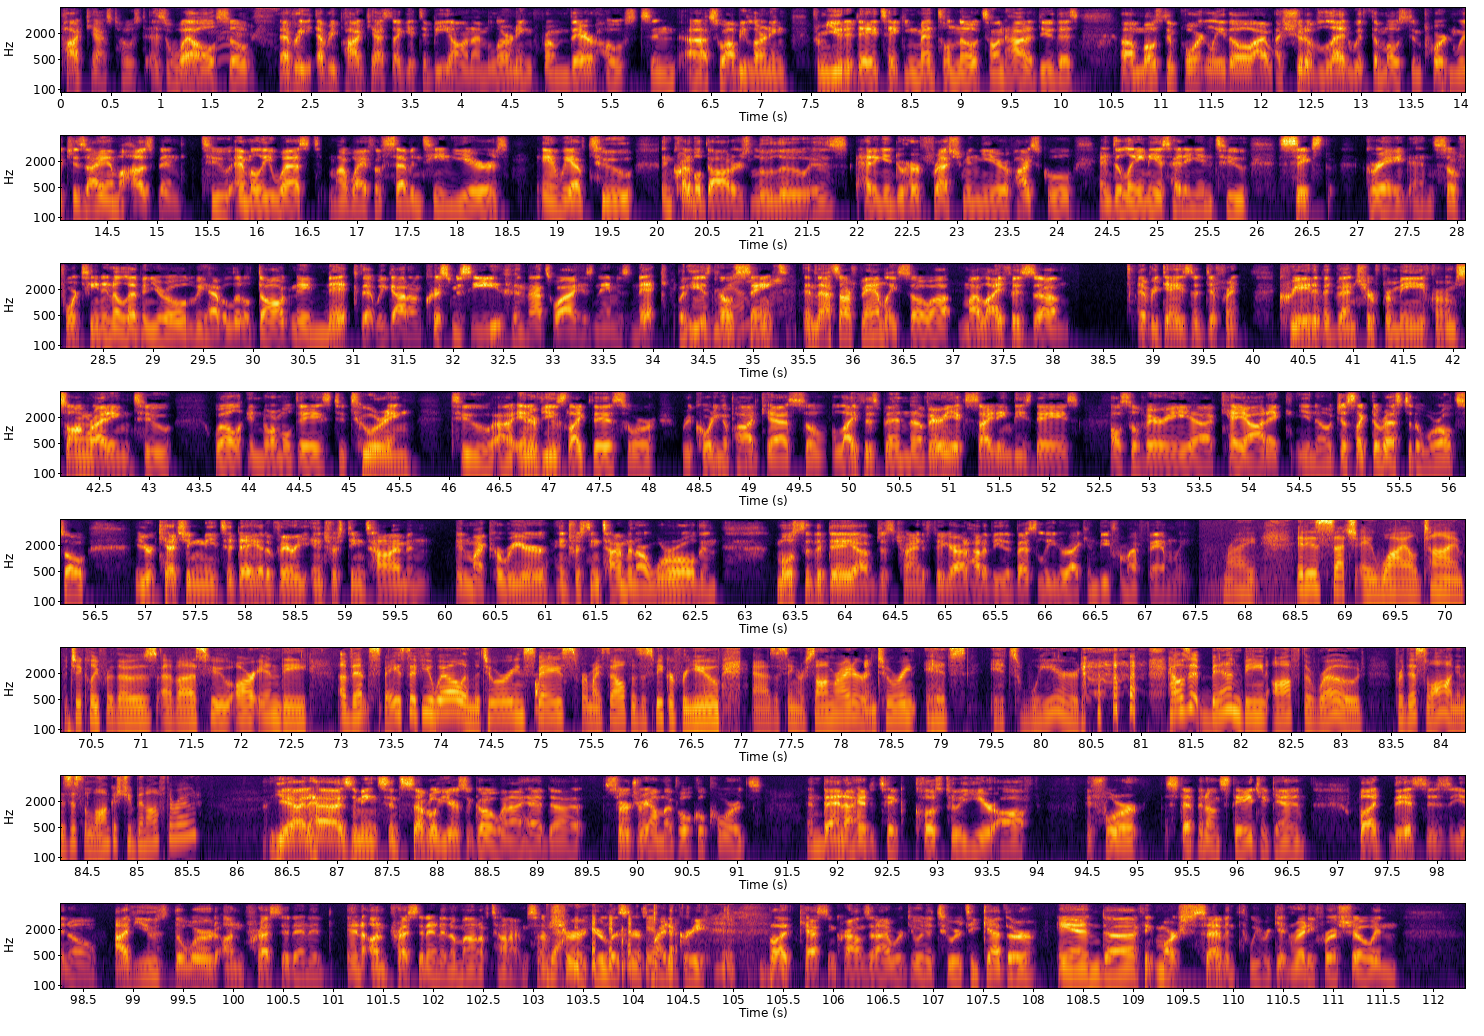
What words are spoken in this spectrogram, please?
podcast host as well. Yes. So every every podcast I get to be on, I'm learning from their hosts, and uh, so I'll be learning from you today, taking mental notes on how to do this. Uh, most importantly, though, I, I, should have led with the most important, which is I am a husband to Emily West, my wife of 17 years. And we have two incredible daughters. Lulu is heading into her freshman year of high school, and Delaney is heading into sixth grade. And so 14 and 11 year old, we have a little dog named Nick that we got on Christmas Eve. And that's why his name is Nick, but he oh, is no saint. And that's our family. So uh, my life is um, every day is a different creative adventure for me from songwriting to, well, in normal days to touring to uh, interviews like this or recording a podcast. So life has been uh, very exciting these days, also very uh, chaotic, you know, just like the rest of the world. So you're catching me today at a very interesting time in, in my career, interesting time in our world. And most of the day, I'm just trying to figure out how to be the best leader I can be for my family. Right. It is such a wild time, particularly for those of us who are in the event space, if you will, in the touring space. For myself as a speaker, for you as a singer songwriter and touring, it's it's weird. How's it been being off the road for this long? And is this the longest you've been off the road? Yeah, it has. I mean, since several years ago when I had uh, surgery on my vocal cords, and then I had to take close to a year off before stepping on stage again. But this is you know i've used the word unprecedented an unprecedented amount of times. I'm yeah. sure your listeners might agree. But casting crowns and i were doing a tour together and uh, i think march 7th we were getting ready for a show in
